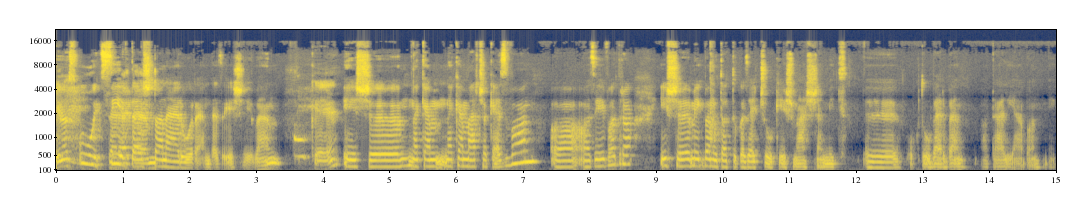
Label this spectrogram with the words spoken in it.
Én azt úgy Szirtes szeretem. tanár úr rendezésében. Oké. Okay. és ö, nekem, nekem már csak ez van a, az évadra, és még bemutattuk az Egy csók és más semmit ö, októberben a Táliában még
